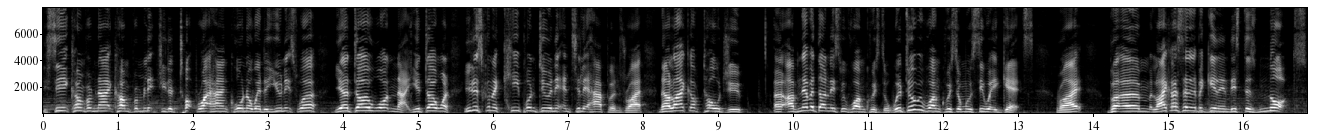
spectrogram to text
You see it come from it come from literally the top right hand corner where the units were. You don't want that. You don't want, you're just going to keep on doing it until it happens, right? Now, like I've told you, uh, I've never done this with one crystal. We'll do it with one crystal and we'll see what it gets, right? But um, like I said at the beginning, this does not,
